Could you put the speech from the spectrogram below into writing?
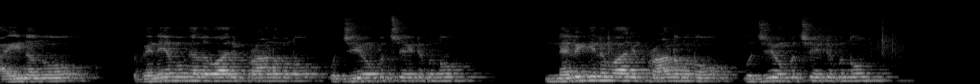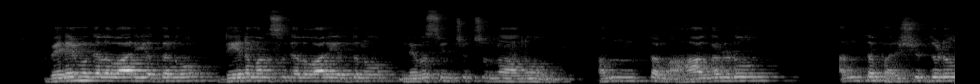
అయినను వినయము గల వారి ప్రాణమును ఉజ్జీవింపు చేయుటకును నలిగిన వారి ప్రాణమును ఉజ్జీవింపు చేయుటకును వినయము గల వారి యొద్దను దీన మనసు గల వారి యొద్దను నివసించుచున్నాను. అంత మహాగణుడు అంత పరిశుద్ధుడు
